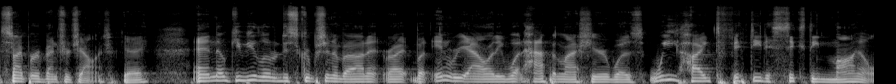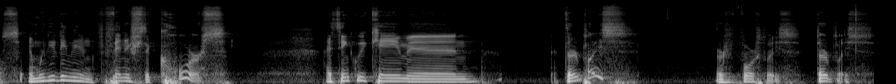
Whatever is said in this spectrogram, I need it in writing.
Sniper Adventure Challenge, okay? And they'll give you a little description about it, right? But in reality, what happened last year was we hiked 50 to 60 miles and we didn't even finish the course. I think we came in third place or fourth place? Third place.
